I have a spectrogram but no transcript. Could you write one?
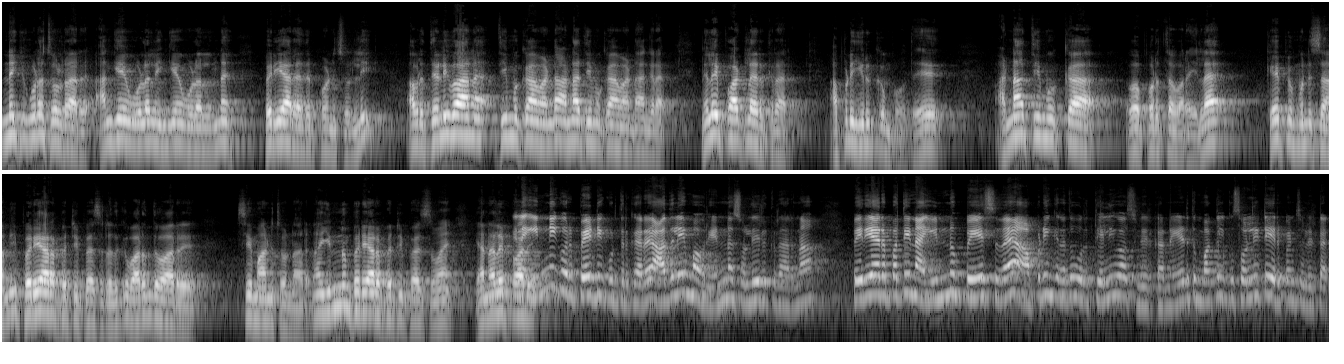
இன்னைக்கு கூட சொல்கிறாரு அங்கேயும் ஊழல் இங்கேயும் ஊழல்னு பெரியார் எதிர்ப்புன்னு சொல்லி அவர் தெளிவான திமுக வேண்டாம் அண்ணா திமுக வேண்டாங்கிற நிலைப்பாட்டில் இருக்கிறார். அப்படி இருக்கும்போது அண்ணா திமுக பொறுத்தவரையில் கேபி முனுசாமி பெரியாரை பற்றி பேசுறதுக்கு வருந்துவார் சீமான்னு சொன்னார். நான் இன்னும் பெரியாரை பற்றி பேசுவேன் என் நிலைப்பாடு இன்னைக்கு ஒரு பேட்டி கொடுத்திருக்காரு அதுலயும் அவர் என்ன சொல்லியிருக்கிறாருன்னா பெரியாரை பத்தி நான் இன்னும் பேசுவேன் அப்படிங்கறது ஒரு தெளிவா சொல்லியிருக்காரு. நான் எடுத்து மக்களுக்கு சொல்லிட்டே இருப்பேன்னு சொல்லியிருக்காரு.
